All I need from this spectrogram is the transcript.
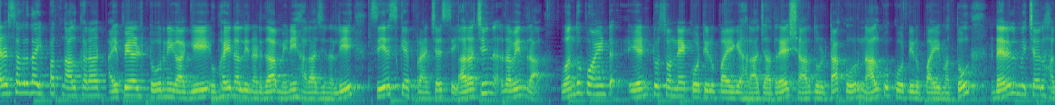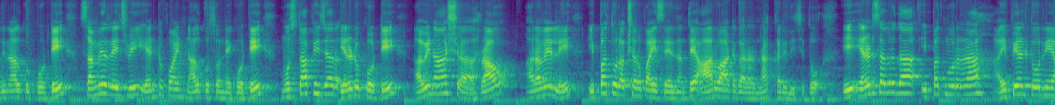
ಎರಡ್ ಸಾವಿರದ ಇಪ್ಪತ್ನಾಲ್ಕರ ಐಪಿಎಲ್ ಟೂರ್ನಿಗಾಗಿ ದುಬೈನಲ್ಲಿ ನಡೆದ ಮಿನಿ ಹರಾಜಿನಲ್ಲಿ ಸಿಎಸ್ಕೆ ಫ್ರಾಂಚೈಸಿ ರಚಿನ್ ರವೀಂದ್ರ ಒಂದು ಪಾಯಿಂಟ್ ಎಂಟು ಸೊನ್ನೆ ಕೋಟಿ ರೂಪಾಯಿಗೆ ಹರಾಜಾದರೆ ಶಾರ್ದುಲ್ ಠಾಕೂರ್ ನಾಲ್ಕು ಕೋಟಿ ರೂಪಾಯಿ ಮತ್ತು ಡೆರಿಲ್ ಮಿಚೆಲ್ ಹದಿನಾಲ್ಕು ಕೋಟಿ, ಸಮೀರ್ ರಿಜ್ವಿ ಎಂಟು ಪಾಯಿಂಟ್ ನಾಲ್ಕು ಸೊನ್ನೆ ಕೋಟಿ, ಮುಸ್ತಾಫಿಜರ್ ಎರಡು ಕೋಟಿ, ಅವಿನಾಶ್ ರಾವ್ ಅರವೆಲ್ಲಿ ಇಪ್ಪತ್ತು ಲಕ್ಷ ರೂಪಾಯಿ ಸೇರಿದಂತೆ ಆರು ಆಟಗಾರರನ್ನ ಖರೀದಿಸಿತು. ಈ ಎರಡು ಸಾವಿರದ ಇಪ್ಪತ್ಮೂರರ ಐಪಿಎಲ್ ಟೂರ್ನಿಯ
